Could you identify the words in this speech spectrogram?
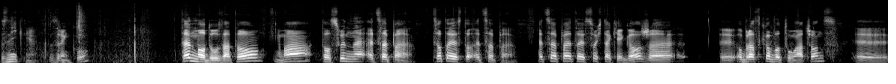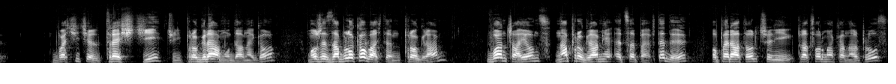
zniknie z rynku. Ten moduł za to ma to słynne ECP. Co to jest to ECP? ECP to jest coś takiego, że y, obrazkowo tłumacząc, y, właściciel treści, czyli programu danego, może zablokować ten program, włączając na programie ECP. Wtedy operator, czyli platforma Kanal Plus,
